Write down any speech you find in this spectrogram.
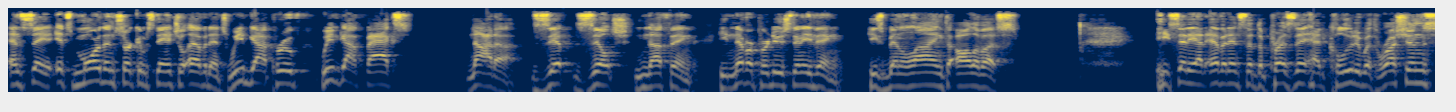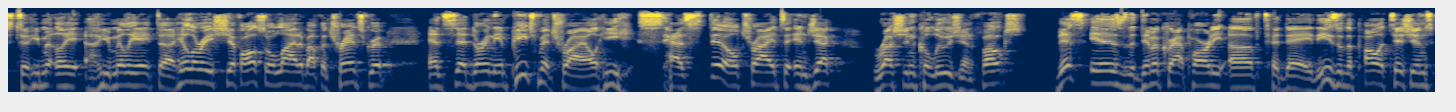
and say it's more than circumstantial evidence? We've got proof. We've got facts. Nada. Zip, zilch, nothing. He never produced anything. He's been lying to all of us. He said he had evidence that the president had colluded with Russians to humiliate, humiliate uh, Hillary. Schiff also lied about the transcript and said during the impeachment trial, he has still tried to inject Russian collusion. Folks, this is the Democrat Party of today. These are the politicians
